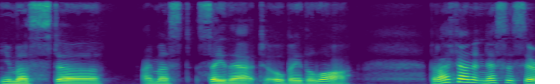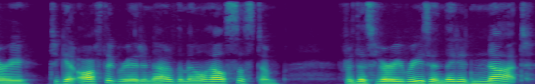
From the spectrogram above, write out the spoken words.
You must. Uh, I must say that to obey the law. But I found it necessary to get off the grid and out of the mental health system. For this very reason, they did not,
